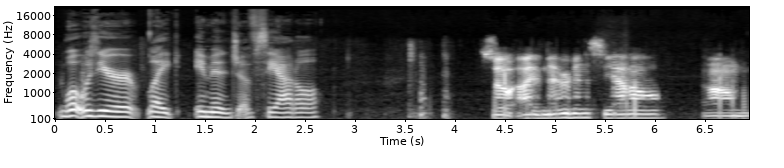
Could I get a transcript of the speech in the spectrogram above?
what was your like image of Seattle? So I've never been to Seattle. Um,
